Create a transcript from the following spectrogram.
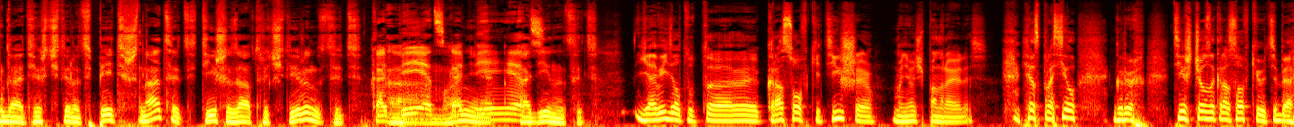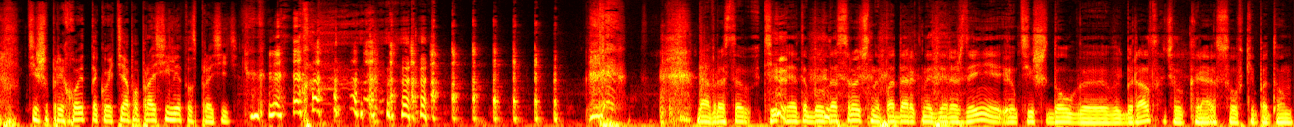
Да, Тиш 14. Петь 16, Тиша завтра 14. Капец, а капец. 11. Я видел тут э, кроссовки Тиши, мне очень понравились. Я спросил, говорю, Тиш, что за кроссовки у тебя? Тиша приходит такой, тебя попросили это спросить. Да, просто это был досрочный подарок на день рождения. И Тиша долго выбирал сначала кроссовки, потом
